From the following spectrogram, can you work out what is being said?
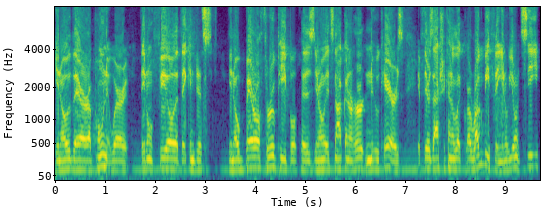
you know their opponent where they don't feel that they can just you know barrel through people because you know it's not going to hurt and who cares if there's actually kind of like a rugby thing you know you don't see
